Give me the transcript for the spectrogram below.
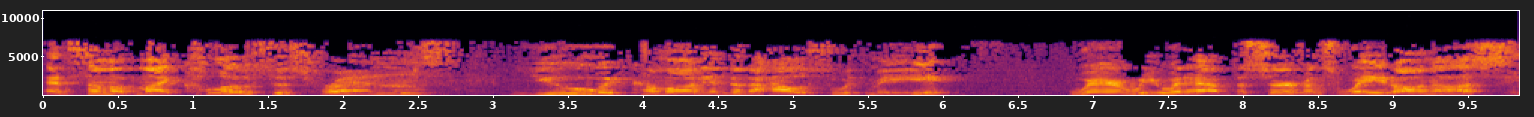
and some of my closest friends, you would come on into the house with me where we would have the servants wait on us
